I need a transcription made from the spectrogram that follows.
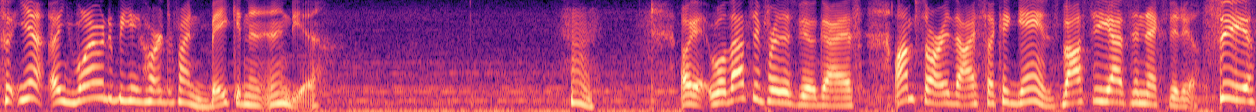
So yeah, uh, why would it be hard to find bacon in India? Hmm. Okay, well that's it for this video, guys. I'm sorry that I suck at games, but I'll see you guys in the next video. See ya!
